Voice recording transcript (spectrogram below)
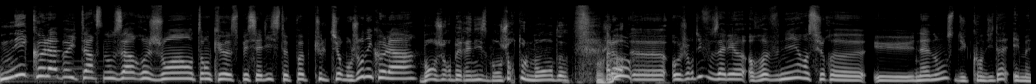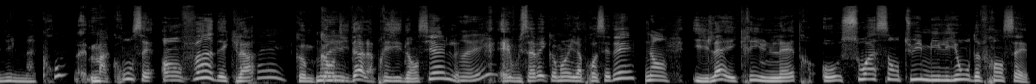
Nicolas Beutars nous a rejoint en tant que spécialiste pop culture. Bonjour Nicolas. Bonjour Bérénice, bonjour tout le monde. Alors euh, aujourd'hui, vous allez revenir sur euh, une annonce du candidat Emmanuel Macron. Macron s'est enfin déclaré comme candidat à la présidentielle. Et vous savez comment il a procédé? Non. Il a écrit une lettre aux 68 millions de Français.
